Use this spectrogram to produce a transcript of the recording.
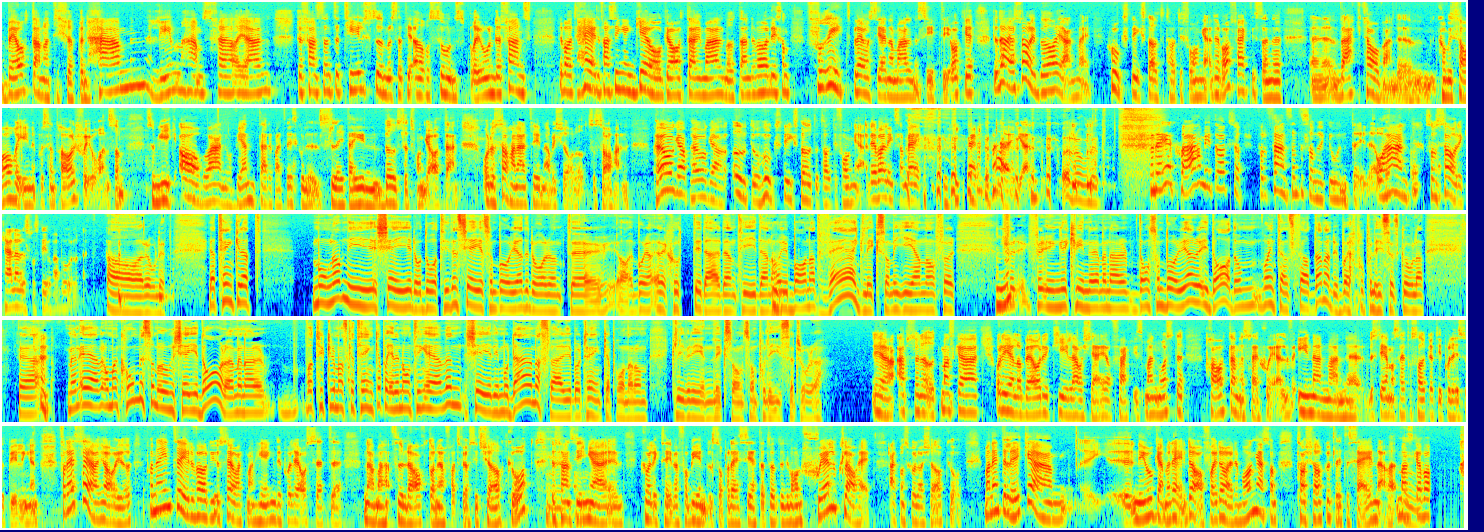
båtarna till Köpenhamn, Limhamnsfärjan. Det fanns inte tillstymmelse till Öresundsbron. Det fanns, det var ett helt, det fanns ingen gågata i Malmö utan det var liksom fritt blås genom Malmö city. Och eh, det där jag sa i början med hugg, stick, stöt och ta till fånga. Det var faktiskt en, en vakthavande kommissarie inne på centraljouren som, som gick av och an och väntade på att vi skulle slita in buset från gatan. Och då sa han alltid när vi körde ut så sa han Pågar, pågar, ut och hugg, stick, stöt och ta till fånga. Det var liksom det vi fick med på vägen. Vad roligt. Men det är charmigt också för det fanns inte så mycket ont i det. Och han som sa det kallades för Stora Bullret. Ja, roligt. Jag tänker att många av ni tjejer då, dåtidens tjejer som började då runt eh, ja, början, eller 70 där den tiden, mm. har ju banat väg liksom igenom för Mm. För, för yngre kvinnor, jag menar de som börjar idag, de var inte ens födda när du började på Polishögskolan. Eh, men även om man kommer som ung tjej idag då, jag menar, vad tycker du man ska tänka på? Är det någonting även tjejer i moderna Sverige bör tänka på när de kliver in liksom som poliser tror du? Ja absolut, man ska, och det gäller både killar och tjejer faktiskt, man måste prata med sig själv innan man eh, bestämmer sig för att söka till polisutbildningen. För det ser jag ju. På min tid var det ju så att man hängde på låset eh, när man fyllde 18 år för att få sitt körkort. Det mm. fanns inga eh, kollektiva förbindelser på det sättet. Det var en självklarhet att man skulle ha körkort. Man är inte lika noga med det idag för idag är det många som tar körkort lite senare. Man ska mm. vara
